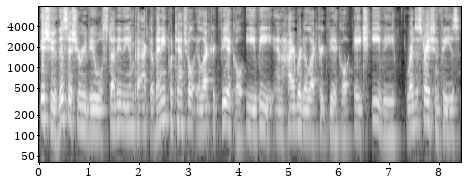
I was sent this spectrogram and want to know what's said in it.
Issue. This issue review will study the impact of any potential electric vehicle EV and hybrid electric vehicle HEV registration fees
